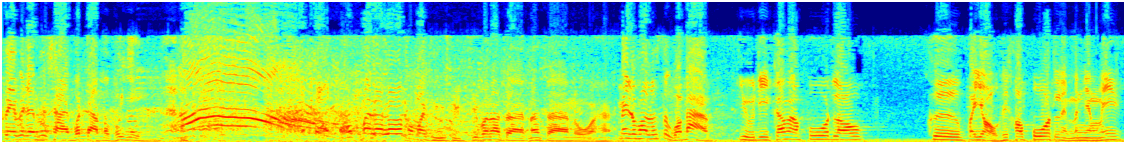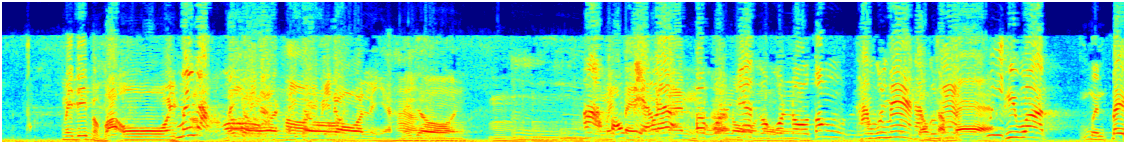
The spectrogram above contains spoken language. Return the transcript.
เป้ไม่ได้ผู้ชายมดดำกับผู้หญิงอ๋อไม่แล้วแล้วทำไมถึงถึงคิดว่าน่าจะน่าจะโนอะฮะ ไม่รู้เพราะรู้สึกว่าแบบอยู่ดีก็มาพูดแล้วคือประโยคที่เขาพูดเลยมันยังไม่ไม่ได้แบบว่าโอ๊ยไม่หนักพอ ไม่โดนไม่โดนไม่โดนอะไรอย่างเงี้ยค่ะไม่โดน อืม อะสองเสียงแล้วไม่แน่นบางคนเรียกบางคนโนต้องถามคุณแม่ถามต้องคุณถามแม่แม่ พี่ว่าเหมือนเป้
